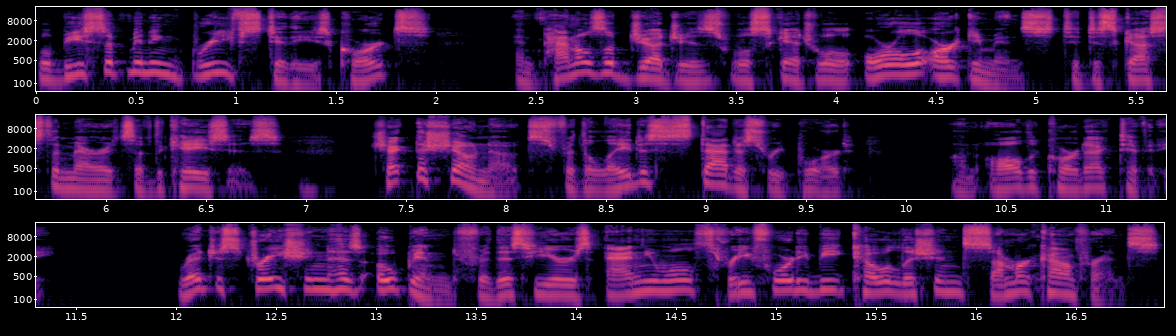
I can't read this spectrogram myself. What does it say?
will be submitting briefs to these courts and panels of judges will schedule oral arguments to discuss the merits of the cases. Check the show notes for the latest status report on all the court activity. Registration has opened for this year's annual 340B Coalition Summer Conference,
